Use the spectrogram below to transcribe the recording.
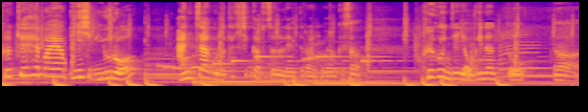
그렇게 해봐야 20유로 안짝으로 택시값을 내더라고요. 그래서 그리고 이제 여기는 또 어,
